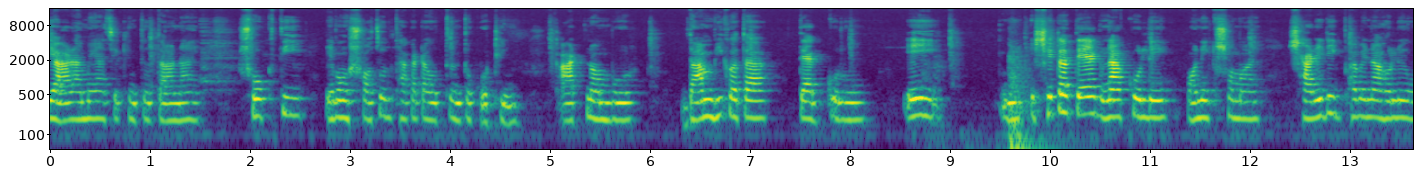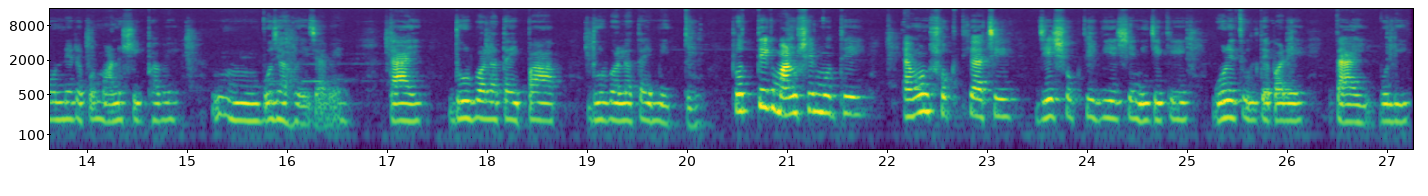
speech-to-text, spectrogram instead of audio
যে আরামে আছে কিন্তু তা নয়। শক্তি এবং সচল থাকাটা অত্যন্ত কঠিন। আট নম্বর, দাম্ভিকতা ত্যাগ করুন। এই সেটা ত্যাগ না করলে অনেক সময় শারীরিকভাবে না হলেও অন্যের ওপর মানসিকভাবে বোঝা হয়ে যাবেন। তাই দুর্বলতাই পাপ, দুর্বলতাই মৃত্যু। প্রত্যেক মানুষের মধ্যেই এমন শক্তি আছে, যে শক্তি দিয়ে সে নিজেকে গড়ে তুলতে পারে। তাই বলি,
